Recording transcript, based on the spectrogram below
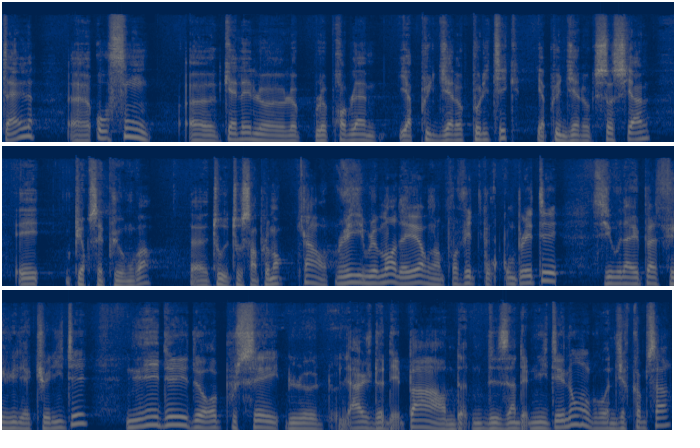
telles au fond, euh, quel est le, problème? Il n'y a plus de dialogue politique, il n'y a plus de dialogue social, et puis on ne sait plus où on va. Euh, tout, simplement. Alors, visiblement, d'ailleurs, j'en profite pour compléter, si vous n'avez pas suivi l'actualité, l'idée de repousser l'âge de départ des indemnités longues, on va dire comme ça,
